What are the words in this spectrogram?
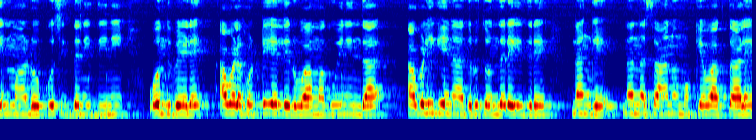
ಏನು ಮಾಡೋಕ್ಕೂ ಸಿದ್ಧನಿದ್ದೀನಿ. ಒಂದು ವೇಳೆ ಅವಳ ಹೊಟ್ಟೆಯಲ್ಲಿರುವ ಮಗುವಿನಿಂದ ಅವಳಿಗೇನಾದರೂ ತೊಂದರೆ ಇದ್ದರೆ ನನಗೆ ನನ್ನ ಸಾನು ಮುಖ್ಯವಾಗ್ತಾಳೆ.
